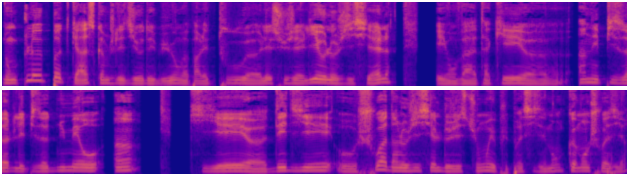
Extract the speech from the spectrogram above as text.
Donc, le podcast, comme je l'ai dit au début, on va parler de tous les sujets liés au logiciel. Et on va attaquer euh, un épisode, l'épisode numéro 1, qui est euh, dédié au choix d'un logiciel de gestion et plus précisément comment le choisir.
